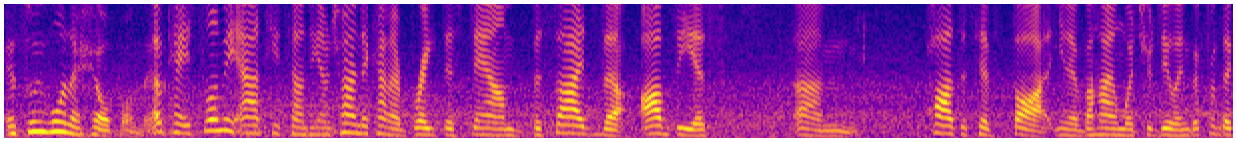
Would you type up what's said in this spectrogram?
and so we want to help on that Okay, so let me ask you something. I'm trying to kind of break this down. Besides the obvious um, positive thought, you know, behind what you're doing, but for the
